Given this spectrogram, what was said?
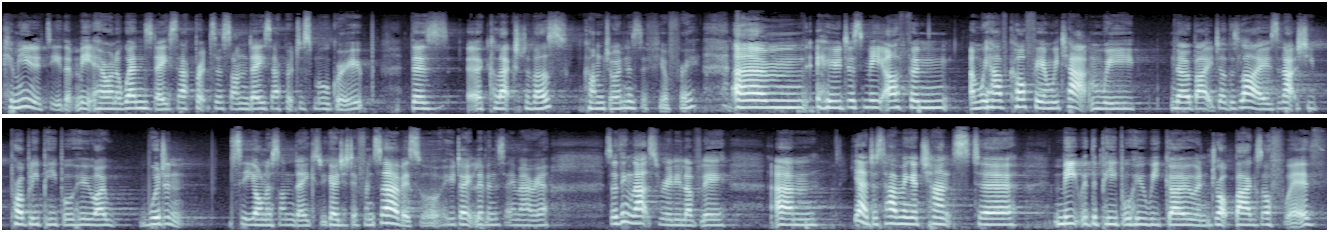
community that meet here on a Wednesday, separate to Sunday, separate to small group. There's a collection of us, come join us if you're free, um, who just meet up and, and we have coffee and we chat and we know about each other's lives and actually probably people who I wouldn't see on a Sunday because we go to different service or who don't live in the same area. So I think that's really lovely. Um, yeah, just having a chance to meet with the people who we go and drop bags off with.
